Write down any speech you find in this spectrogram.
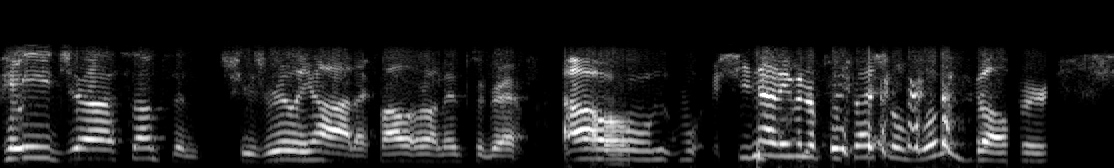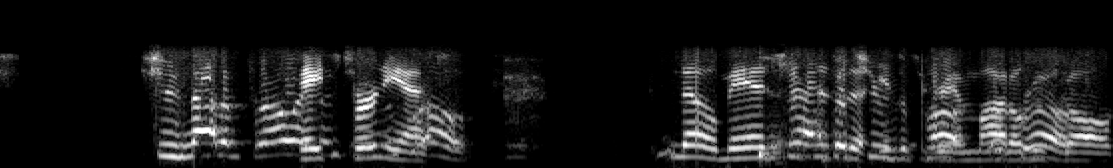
Paige uh, something. She's really hot. I follow her on Instagram. Oh, she's not even a professional women's golfer. She's not a pro. Paige thought she was a Berniak. No, man, she's Yeah, just an she was a Instagram pro- a model who golfs.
